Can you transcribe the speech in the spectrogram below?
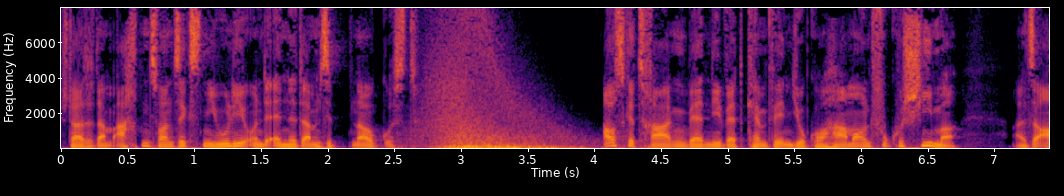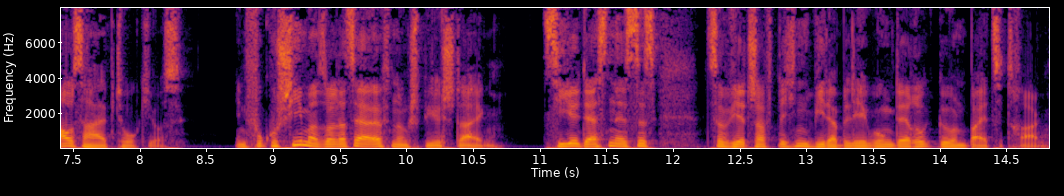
startet am 28. Juli und endet am 7. August. Ausgetragen werden die Wettkämpfe in Yokohama und Fukushima, also außerhalb Tokios. In Fukushima soll das Eröffnungsspiel steigen. Ziel dessen ist es, zur wirtschaftlichen Wiederbelebung der Region beizutragen.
